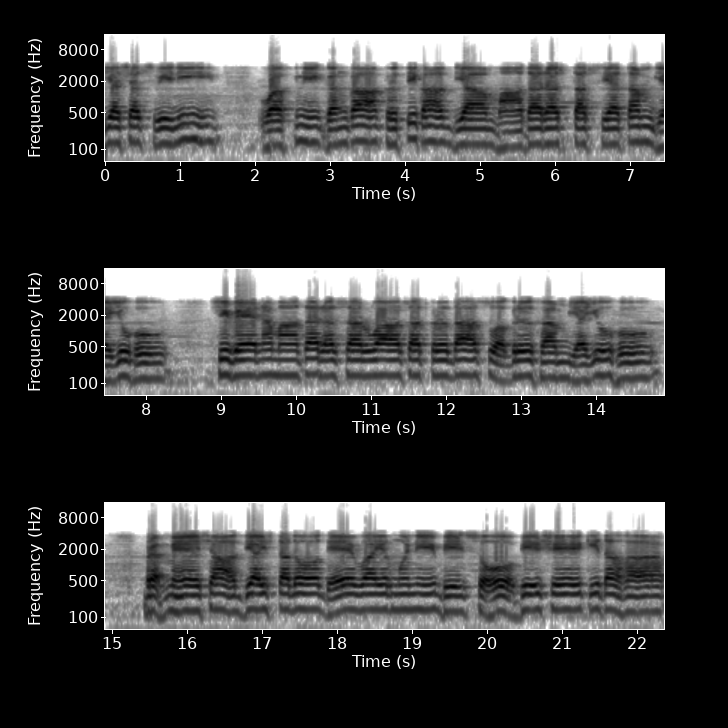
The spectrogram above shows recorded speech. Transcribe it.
यशस्विनी वह्निगङ्गाकृतिकाद्या मातरस्तस्य तं ययुः। शिवेन मातरः सर्वा सत्कृता स्वगृहं ययुः। ब्रह्मेशाद्यैस्तदो देवैर्मुनिभिः सोऽभिषेकितः।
